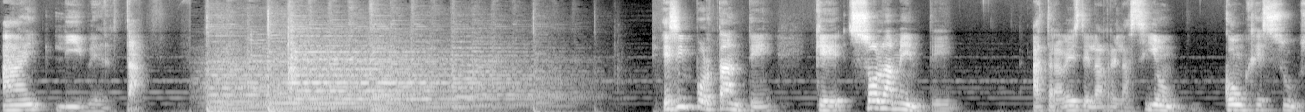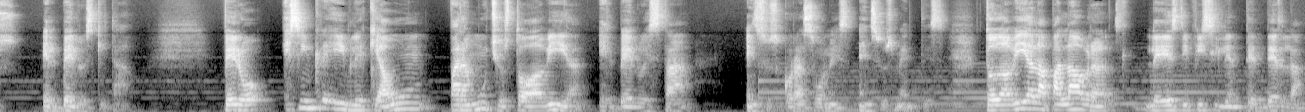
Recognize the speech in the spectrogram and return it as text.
hay libertad. Es importante que solamente a través de la relación con Jesús el velo es quitado. Pero es increíble que aún para muchos todavía el velo está en sus corazones, en sus mentes. Todavía la palabra le es difícil entenderla,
